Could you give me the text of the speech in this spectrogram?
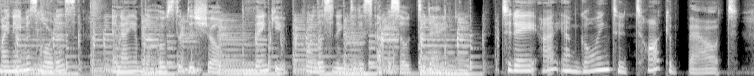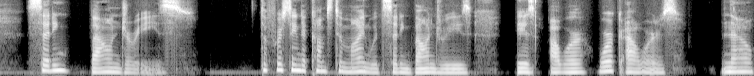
My name is Lourdes, and I am the host of this show. Thank you for listening to this episode today. Today, I am going to talk about setting boundaries. The first thing that comes to mind with setting boundaries is our work hours. Now,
